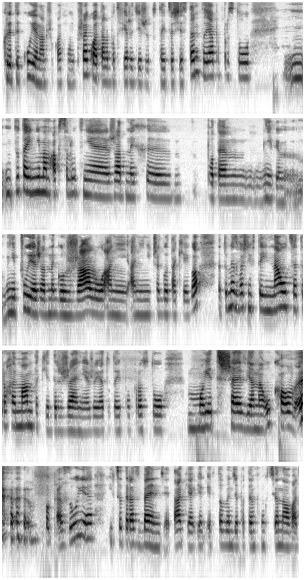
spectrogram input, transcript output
krytykuje na przykład mój przekład albo twierdzi, że tutaj coś jest ten, to ja po prostu tutaj nie mam absolutnie żadnych y, potem, nie wiem, nie czuję żadnego żalu ani, ani niczego takiego. Natomiast właśnie w tej nauce trochę mam takie drżenie, że ja tutaj po prostu moje trzewia naukowe pokazuję i co teraz będzie, tak? Jak, jak, jak to będzie potem funkcjonować.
